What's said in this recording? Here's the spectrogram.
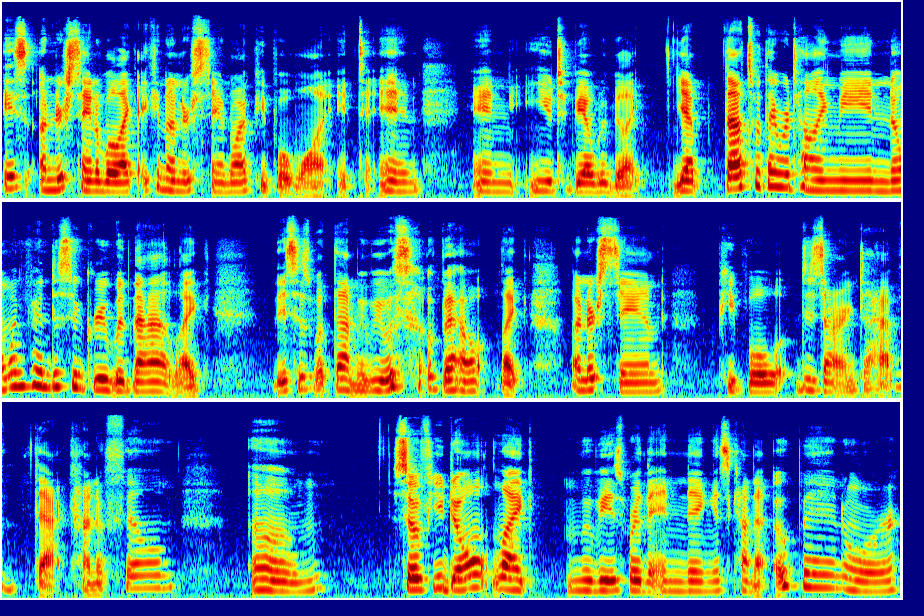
is understandable. Like, I can understand why people want it to end and you to be able to be like, yep, that's what they were telling me. No one can disagree with that. Like, this is what that movie was about. Like, understand people desiring to have that kind of film. Um, so if you don't like movies where the ending is kind of open or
